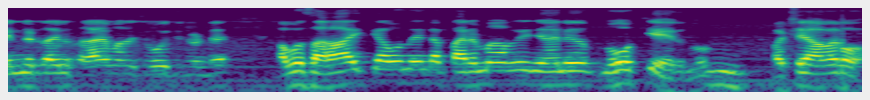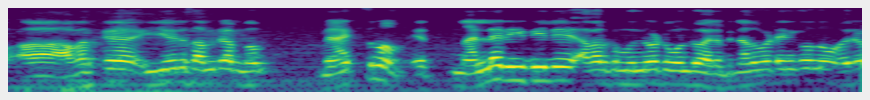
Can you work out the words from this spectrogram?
എന്റെ അടുത്ത് അതിന് സഹായം വന്ന് ചോദിച്ചിട്ടുണ്ട്. അപ്പോൾ സഹായിക്കാവുന്നതിന്റെ പരമാവധി ഞാൻ നോക്കിയായിരുന്നു. പക്ഷെ അവർ അവർക്ക് ഈ ഒരു സംരംഭം മാക്സിമം നല്ല രീതിയിൽ അവർക്ക് മുന്നോട്ട് കൊണ്ടുപോകാൻ പിന്നെ അതുകൊണ്ട് എനിക്കൊന്ന് ഒരു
